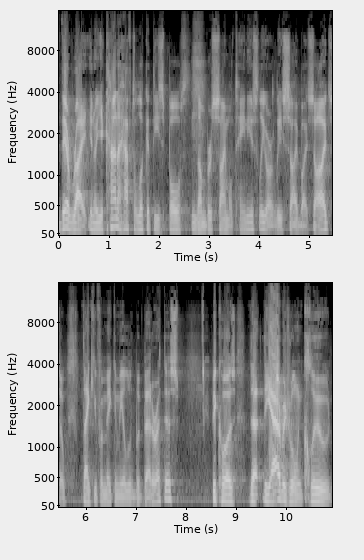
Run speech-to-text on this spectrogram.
they're right. You know, you kind of have to look at these both numbers simultaneously, or at least side by side. So, thank you for making me a little bit better at this, because the the average will include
